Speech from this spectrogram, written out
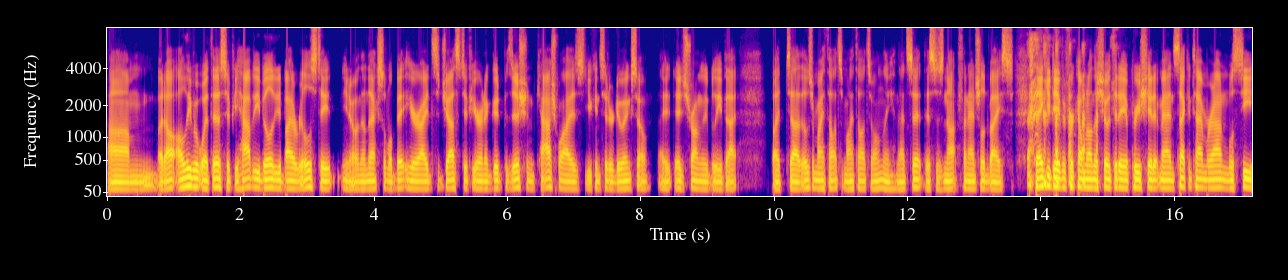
Um, but I'll, I'll leave it with this: if you have the ability to buy real estate, you know, in the next little bit here, I'd suggest if you're in a good position cash wise, you consider doing so. I, I strongly believe that. But uh, those are my thoughts my thoughts only. And that's it. This is not financial advice. Thank you, David, for coming on the show today. Appreciate it, man. Second time around, we'll see.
